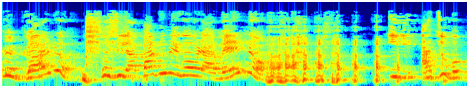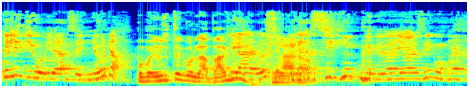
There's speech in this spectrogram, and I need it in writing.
qué caro! Pues si la Paqui me cobra menos. y, hacho, ¿por qué le digo yo a la señora? Pues vaya usted con la paqui. Claro, se Claro. queda así, me quedo yo así, como claro.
